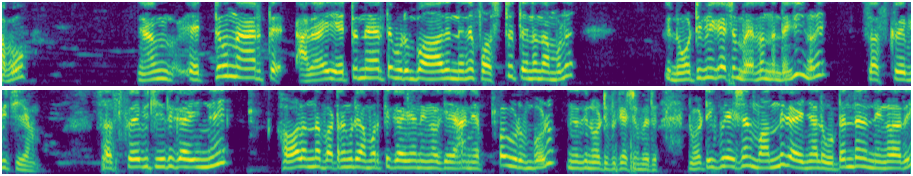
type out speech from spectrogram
അപ്പോൾ ഞാൻ ഏറ്റവും നേരത്തെ അതായത് ഏറ്റവും നേരത്തെ വിടുമ്പോൾ ആദ്യം തന്നെ ഫസ്റ്റ് തന്നെ നമ്മൾ നോട്ടിഫിക്കേഷൻ വരണമെന്നുണ്ടെങ്കിൽ നിങ്ങൾ സബ്സ്ക്രൈബ് ചെയ്യണം. സബ്സ്ക്രൈബ് ചെയ്ത് കഴിഞ്ഞ് ഹോൾ എന്ന ബട്ടൺ കൂടി അമർത്തി കഴിഞ്ഞാൽ നിങ്ങൾക്ക് ഞാൻ എപ്പോൾ വിടുമ്പോഴും നിങ്ങൾക്ക് നോട്ടിഫിക്കേഷൻ വരും. നോട്ടിഫിക്കേഷൻ വന്നു കഴിഞ്ഞാൽ ഉടൻ തന്നെ നിങ്ങളത്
